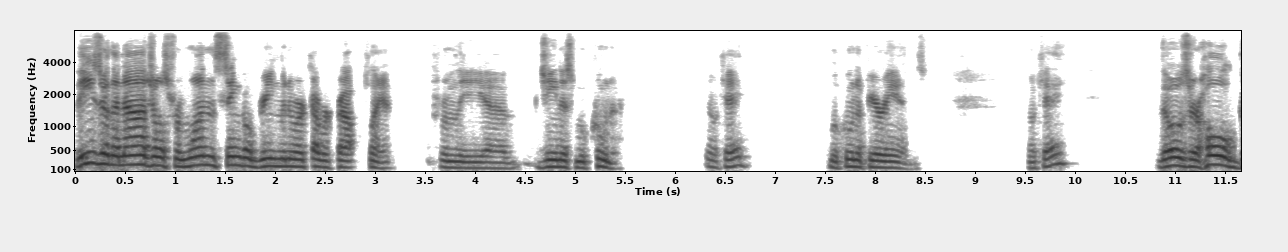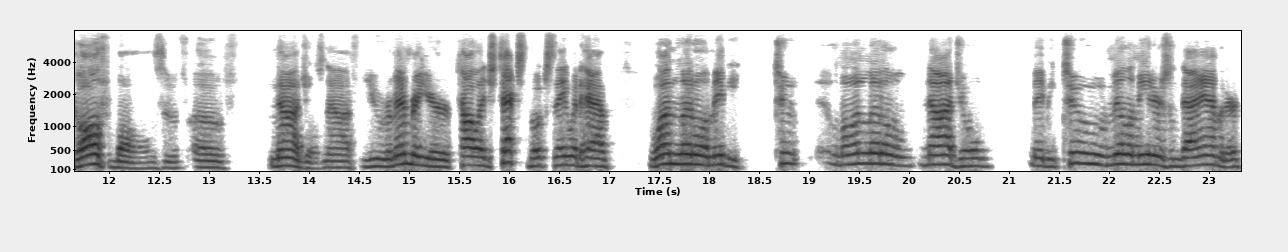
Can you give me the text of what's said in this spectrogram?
These are the nodules from one single green manure cover crop plant from the uh, genus Mucuna. Okay, Mucuna pruriens. Okay? Those are whole golf balls of, of nodules. Now, if you remember your college textbooks, they would have one little, maybe two, one little nodule, maybe two millimeters in diameter,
